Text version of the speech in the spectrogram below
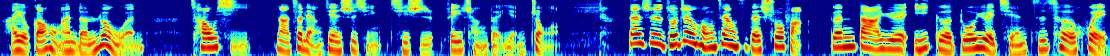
还有高虹安的论文抄袭。那这两件事情其实非常的严重哦，但是卓正宏这样子的说法，跟大约一个多月前资策会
